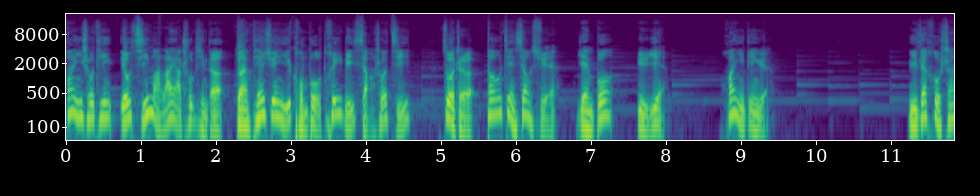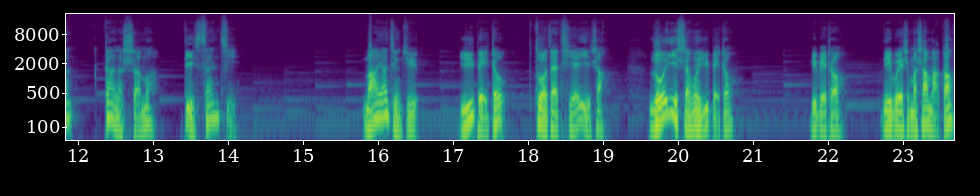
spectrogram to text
欢迎收听由喜马拉雅出品的短篇悬疑恐怖推理小说集，作者刀剑笑雪，演播雨夜。欢迎订阅。你在后山干了什么？第三集。麻阳警局，于北洲坐在铁椅上，罗毅审问于北洲：“于北洲，你为什么杀马刚？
